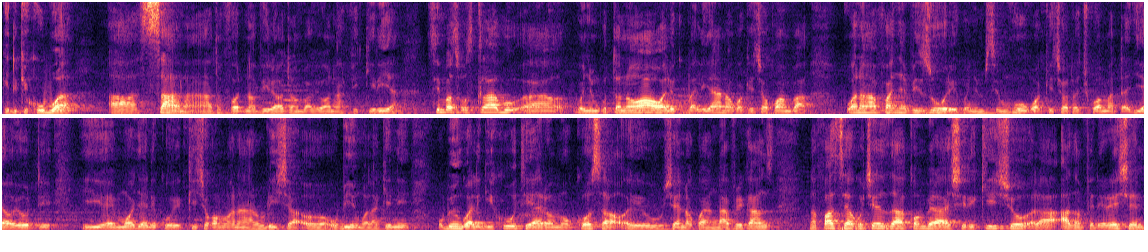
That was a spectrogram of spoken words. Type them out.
kitu kikubwa uh, sana uh, tofauti na vile watu ambavyo wanafikiria. Simba Sports Club uh, kwenye mkutano wao walikubaliana kuhakikisha kwamba wanafanya vizuri kwenye msimu huu, kuhakikisha watachukua mataji yao yote. Hiyo moja ni kuhakikisha kwamba wanarudisha uh, ubingwa, lakini ubingwa wa ligi kuu tayari wameukosa, uh, ushaenda kwa Young Africans. Nafasi ya kucheza kombe la shirikisho la Azam Federation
